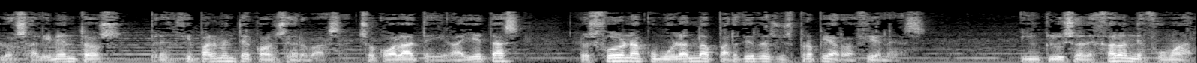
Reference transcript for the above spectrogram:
Los alimentos, principalmente conservas, chocolate y galletas, los fueron acumulando a partir de sus propias raciones. Incluso dejaron de fumar,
